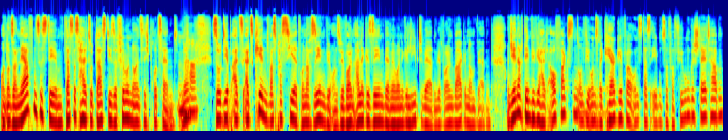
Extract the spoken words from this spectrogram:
Und unser Nervensystem, das ist halt so das, diese 95 Prozent. Ne? Krass. So dir als, als Kind, was passiert, wonach sehen wir uns? Wir wollen alle gesehen werden, wir wollen geliebt werden, wir wollen wahrgenommen werden. Und je nachdem, wie wir halt aufwachsen und wie unsere Caregiver uns das eben zur Verfügung gestellt haben,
